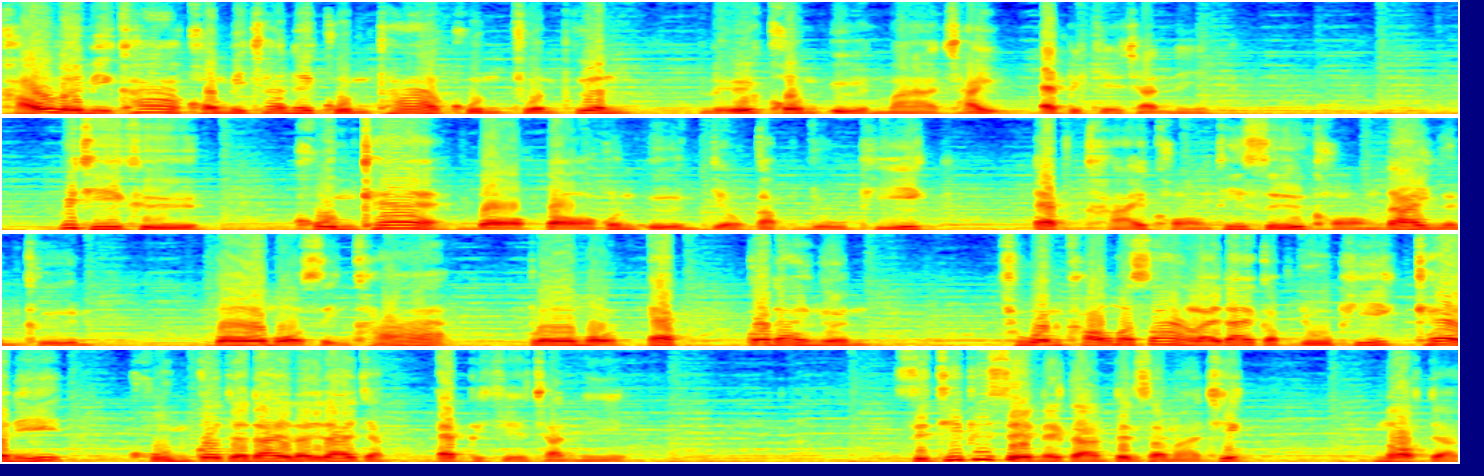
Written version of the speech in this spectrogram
เขาเลยมีค่าคอมมิชชั่นให้คุณถ้าคุณชวนเพื่อน หรือคนอื่นมาใช้แอปพลิเคชันนี้ วิธีคือคุณแค่บอกต่อคนอื่นเกี่ยวกับ u p e a k แอปขายของที่ซื้อของได้เงินคืน โปรโมทสินค้า โปรโมทแอปก็ได้เงิน ชวนเขามาสร้างรายได้กับ u p e a k แค่นี้ คุณก็จะได้รายได้จากแอปพลิเคชันนี้ สิทธิพิเศษในการเป็นสมาชิก นอกจาก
